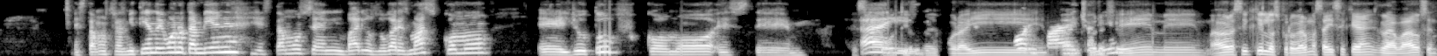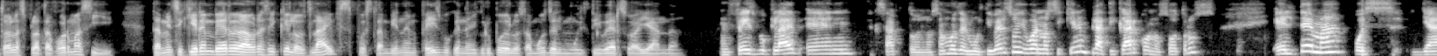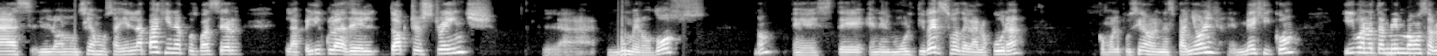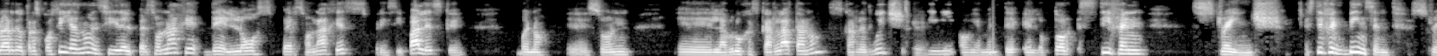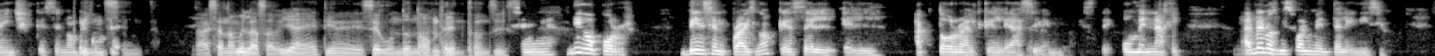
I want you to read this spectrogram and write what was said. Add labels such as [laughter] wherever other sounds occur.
Estamos transmitiendo y bueno, también estamos en varios lugares más como el YouTube, como este Spotify, por ahí, Anchor FM. Ahora sí que los programas ahí se quedan grabados en todas las plataformas y también si quieren ver ahora sí que los lives, pues también en Facebook, en el grupo de los amos del multiverso, ahí andan. En Facebook Live, en, exacto, en los amos del multiverso. Y bueno, si quieren platicar con nosotros, el tema, pues ya lo anunciamos ahí en la página, pues va a ser la película del Doctor Strange, la número 2 este, en el multiverso de la locura, como le pusieron en español, en México. Y bueno, también vamos a hablar de otras cosillas, ¿no? En sí, del personaje, de los personajes principales, que, bueno, eh, son eh, la bruja escarlata, ¿no? Scarlet Witch, y obviamente el doctor Stephen Strange. Stephen Vincent Strange, que es el nombre completo. Ah, esa no me la sabía, ¿eh? Tiene segundo nombre, entonces. digo por Vincent Price, ¿no? Que es el, actor al que le hacen este homenaje, al menos visualmente al inicio.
